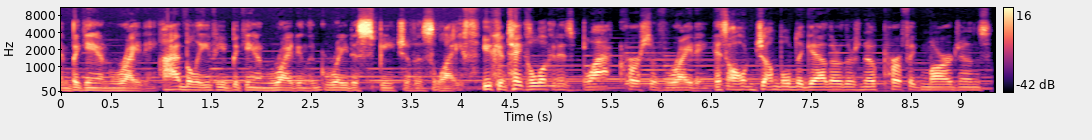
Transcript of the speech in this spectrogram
and began writing. I believe he began writing the greatest speech of his life. You can take a look at his black cursive writing. It's all jumbled together. There's no perfect margins.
